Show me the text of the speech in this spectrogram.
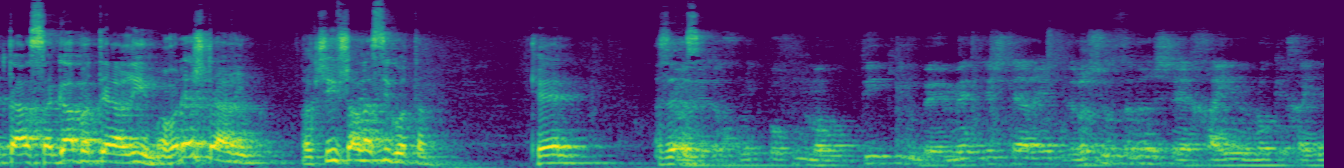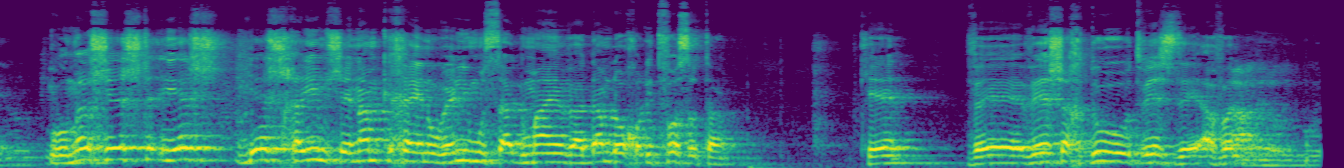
את ההשגה בתארים, אבל יש תארים, רק שאי אפשר להשיג אותם, כן? זה זה תוכנית באופן מהותי, כאילו באמת יש תארים, זה לא שהוא סובר שחיים הם לא כחיינו? כאילו- הוא אומר שיש יש, יש חיים שאינם כחיינו ואין לי מושג מה הם ואדם לא יכול לתפוס אותם, כן? ו, ויש אחדות ויש זה, אבל... למה זה לא ריבוי?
